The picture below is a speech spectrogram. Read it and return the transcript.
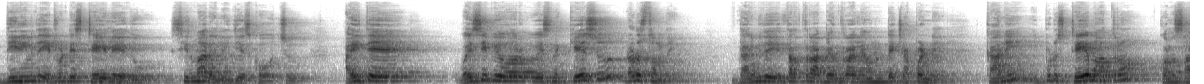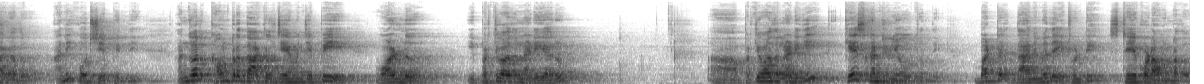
దీని మీద ఎటువంటి స్టే లేదు. సినిమా రిలీజ్ చేసుకోవచ్చు. అయితే వైసీపీ వారు వేసిన కేసు నడుస్తుంది. దాని మీద ఇతరత్ర అభ్యంతరాలు ఏమైనా ఉంటే చెప్పండి. కానీ ఇప్పుడు స్టే మాత్రం కొనసాగదు అని కోర్టు చెప్పింది. అందువల్ల కౌంటర్ దాఖలు చేయమని చెప్పి వాళ్ళు ఈ ప్రతివాదులను అడిగారు. ప్రతివాదులను అడిగి కేసు కంటిన్యూ అవుతుంది. బట్ దాని మీద ఎటువంటి స్టే కూడా ఉండదు.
